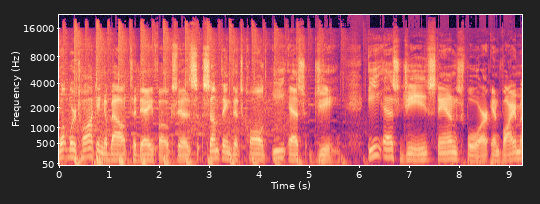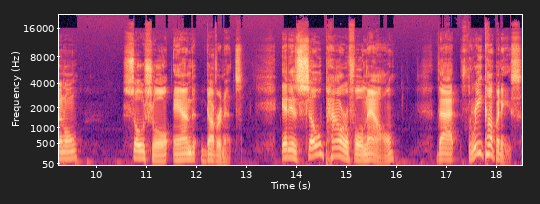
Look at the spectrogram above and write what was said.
What we're talking about today, folks, is something that's called ESG. ESG stands for Environmental, Social, and Governance. It is so powerful now that three companies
